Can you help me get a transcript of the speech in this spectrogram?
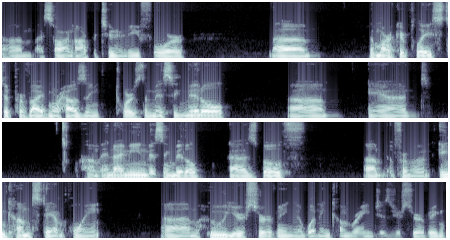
Um, I saw an opportunity for um, the marketplace to provide more housing towards the missing middle. Um, and um, and I mean missing middle as both um, from an income standpoint, um, who you're serving and what income ranges you're serving,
